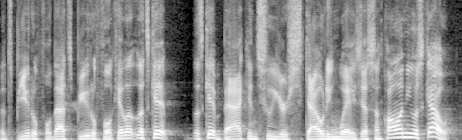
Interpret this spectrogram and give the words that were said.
That's beautiful. That's beautiful. Okay, let, us get let's get back into your scouting ways. Yes, I'm calling you a scout.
